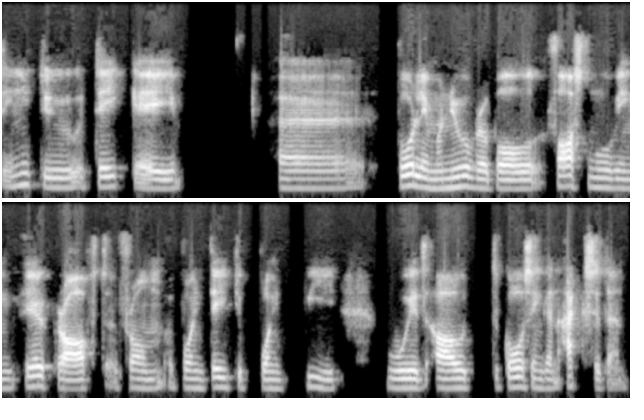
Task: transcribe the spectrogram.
They need to take a uh, poorly maneuverable, fast-moving aircraft from point A to point B without causing an accident.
